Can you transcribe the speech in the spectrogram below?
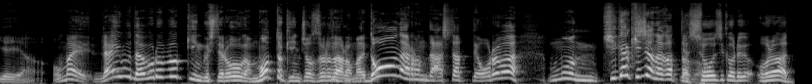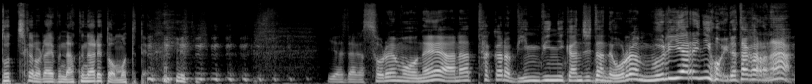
いやいやお前ライブダブルブッキングしてる方がもっと緊張するだろ。お前どうなるんだ明日って。俺はもう気が気じゃなかったぞ。正直俺俺はどっちかのライブなくなると思ってたよ いやだからそれもねあなたからビンビンに感じたんで、俺は無理やり2本入れたからな。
